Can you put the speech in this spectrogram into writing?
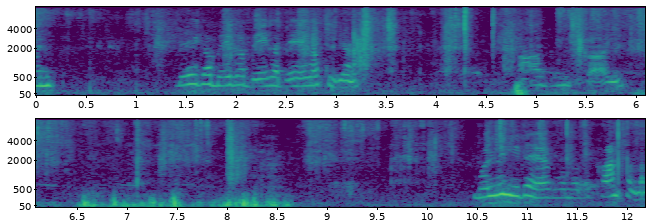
ಬನ್ನಿ. ಬೇಗ ಬೇಗ ಬೇಗ ಬೇಗ ಕುಯ್ಯೋಣ. ಹಾಗಲಕಾಯಿ ಇದೆ ಒಂದೊಂದು ಕಾಣಿಸಲ್ಲ.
